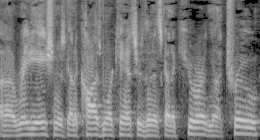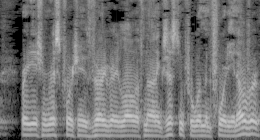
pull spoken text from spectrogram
Uh, radiation is going to cause more cancers than it's going to cure, not true. Radiation risk, fortunately, is very, very low, if non-existent, for women 40 and over.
